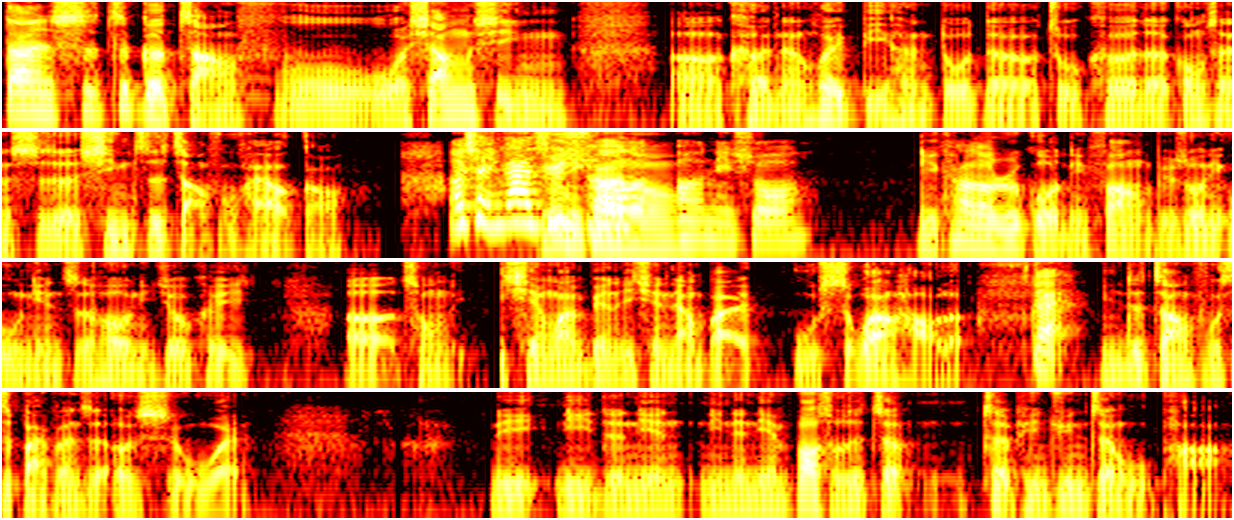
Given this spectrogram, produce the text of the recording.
但是这个涨幅，我相信呃可能会比很多的主科的工程师的薪资涨幅还要高。而且应该是因为你说，看哦呃，你说，你看到，如果你放，比如说你五年之后，你就可以，呃，从一千万变成一千两百五十万好了，对，你的涨幅是百分之二十五，哎，你你的年你的年报酬是正正平均正五趴，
